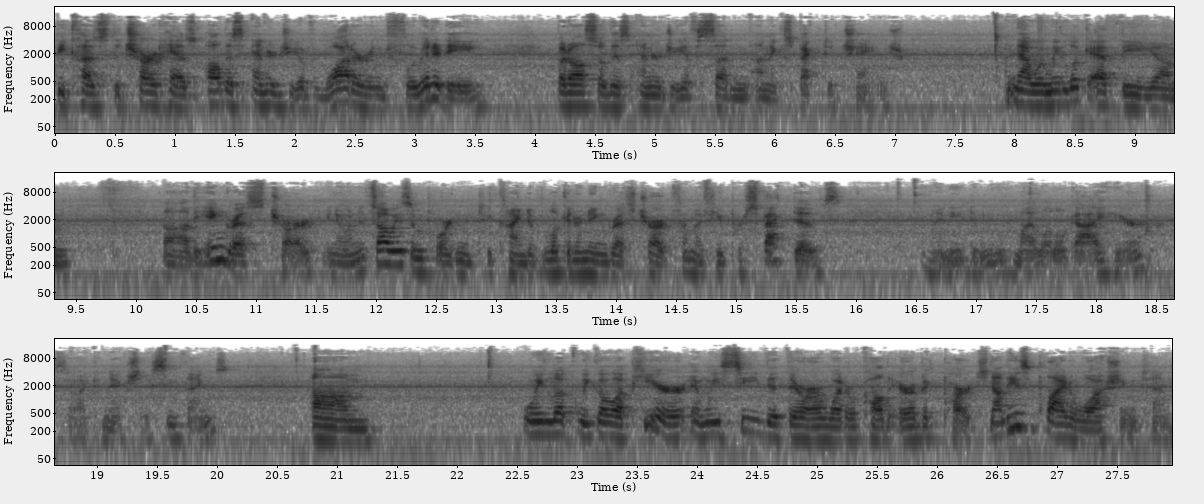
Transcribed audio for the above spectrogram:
because the chart has all this energy of water and fluidity, but also this energy of sudden, unexpected change. Now, when we look at the um, uh, the ingress chart, you know, and it's always important to kind of look at an ingress chart from a few perspectives. And I need to move my little guy here so I can actually see things. Um, we look, we go up here and we see that there are what are called Arabic parts. Now these apply to Washington,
